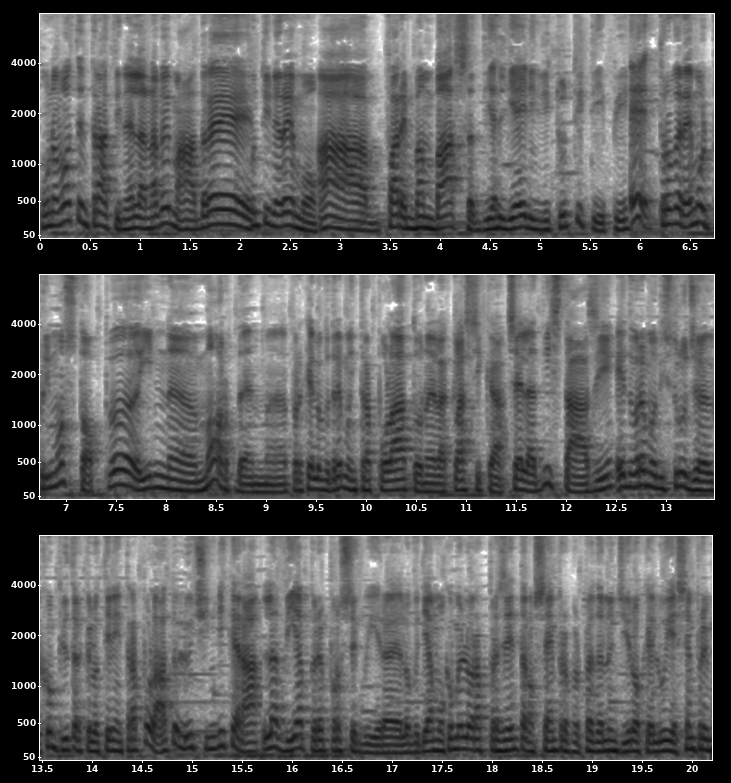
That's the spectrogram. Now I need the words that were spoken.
Una volta entrati nella nave madre continueremo a fare bambassa di alieni di tutti i tipi e troveremo il primo stop in Mordem perché lo vedremo intrappolato nella classica cella di stasi e dovremo distruggere il computer che lo tiene intrappolato e lui ci indicherà la via per proseguire. Lo vediamo come lo rappresentano sempre per prenderlo in giro che lui è sempre in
